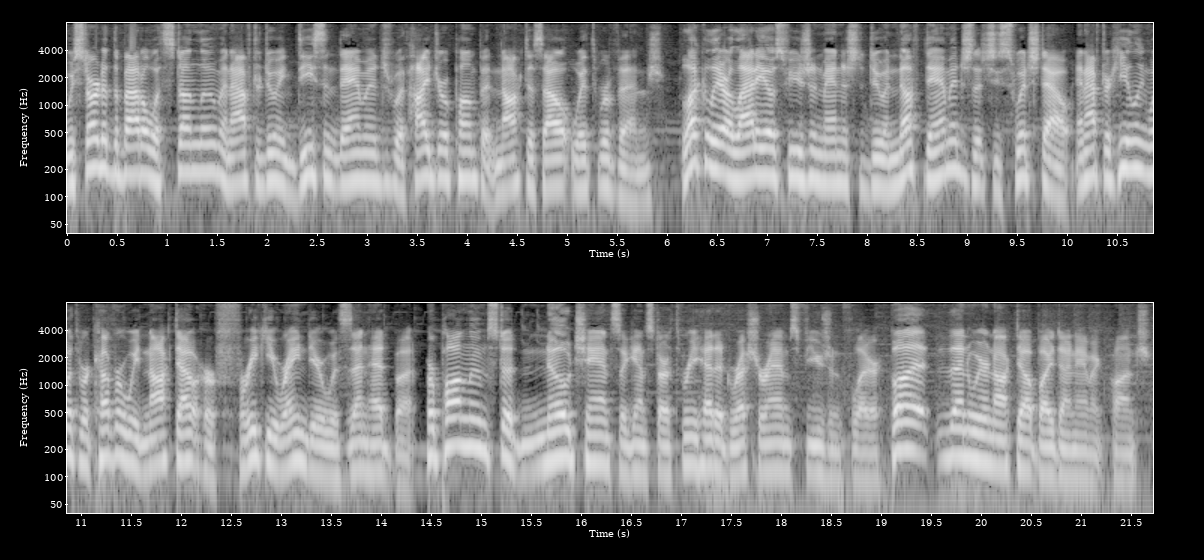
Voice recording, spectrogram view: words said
We started the battle with Stunloom and after doing decent damage with Hydro Pump, it knocked us out with Revenge. Luckily, our Latios fusion managed to do enough damage that she switched out, and after healing with Recover, we knocked out her freaky reindeer with Zen Headbutt. Her Ponloom stood no chance against our three-headed Reshiram's fusion flare, but then we were knocked out by Dynamic Punch.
